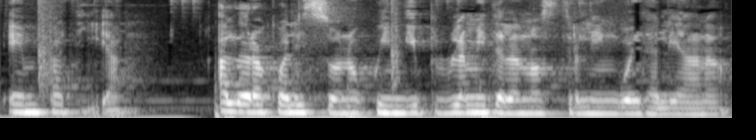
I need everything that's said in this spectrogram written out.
Empatia. Allora quali sono quindi i problemi della nostra lingua italiana?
